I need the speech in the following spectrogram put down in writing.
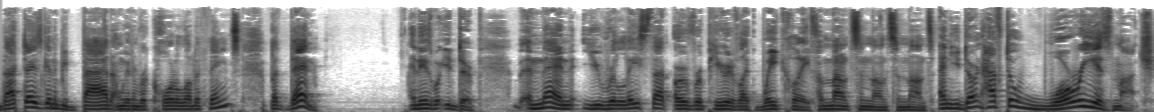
That day's going to be bad. I'm going to record a lot of things. But then and here's what you do. And then you release that over a period of like weekly for months and months and months. And you don't have to worry as much.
